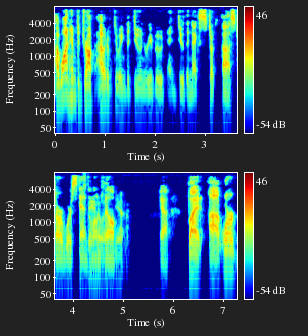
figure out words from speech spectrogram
I want him to drop out of doing the Dune reboot and do the next Star, uh, Star Wars standalone, Standalone, film. Yeah. Yeah. But, uh, or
